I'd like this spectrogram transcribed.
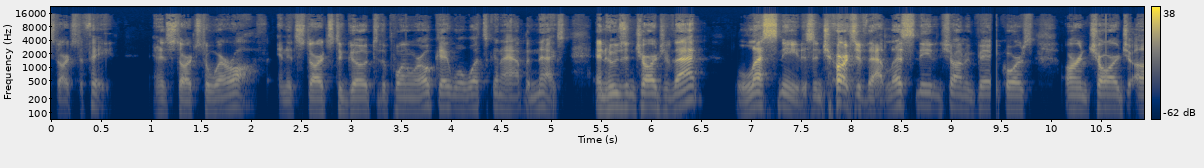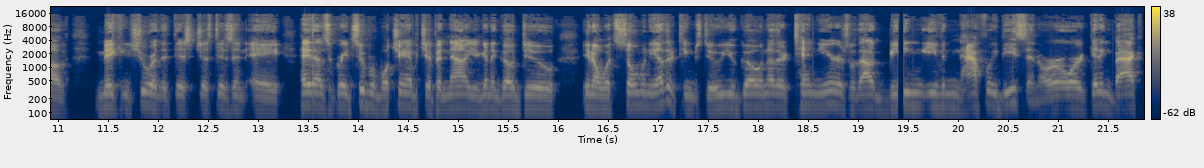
starts to fade and it starts to wear off and it starts to go to the point where okay, well what's going to happen next? And who's in charge of that? Les Snead is in charge of that. Les Snead and Sean McVay, of course, are in charge of making sure that this just isn't a hey, that was a great Super Bowl championship, and now you're going to go do you know what so many other teams do. You go another ten years without being even halfway decent or or getting back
